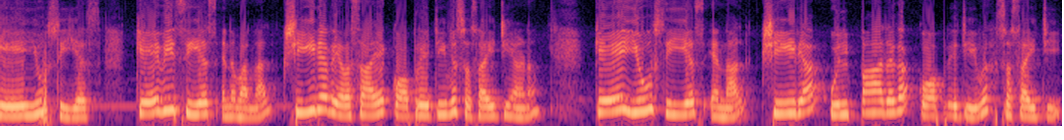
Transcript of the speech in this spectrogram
K U C S K V C S എന്ന് പറഞ്ഞാൽ ക്ഷീര വ്യവസായ കോപ്പറേറ്റീവ് സൊസൈറ്റിയാണ്. കെ യു സി എസ് എന്നാൽ ക്ഷീര ഉൽപാദക കോപ്പറേറ്റീവ് സൊസൈറ്റി.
